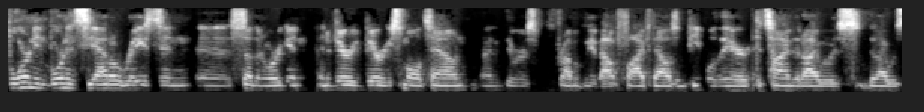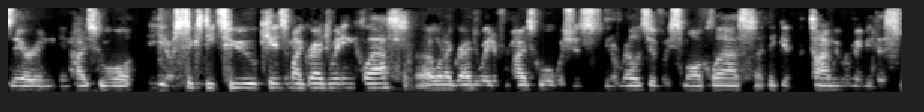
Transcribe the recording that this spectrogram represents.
born in born in Seattle, raised in uh, Southern Oregon, in a very very small town. Uh, there was probably about five thousand people there at the time that I was that I was there in, in high school. You know, sixty two kids in my graduating class uh, when I graduated from high school, which is you know relatively small class. I think at the time we were maybe this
